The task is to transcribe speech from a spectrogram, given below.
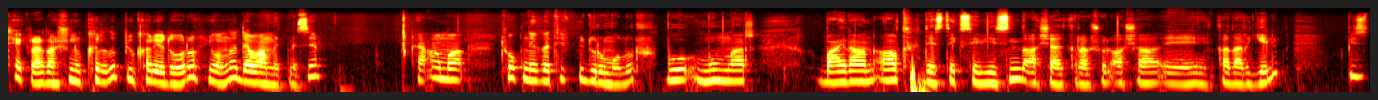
tekrardan şunu kırılıp yukarıya doğru yoluna devam etmesi. ama çok negatif bir durum olur. Bu mumlar bayrağın alt destek seviyesini de aşağı kırar. Şöyle aşağı e, kadar gelip biz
